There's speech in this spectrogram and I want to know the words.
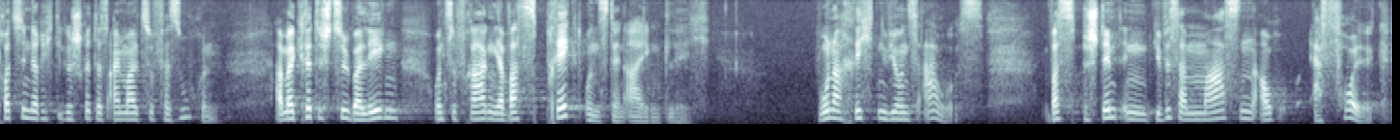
trotzdem der richtige Schritt, das einmal zu versuchen. Einmal kritisch zu überlegen und zu fragen, ja, was prägt uns denn eigentlich? Wonach richten wir uns aus? Was bestimmt in gewisser Maßen auch Erfolg?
